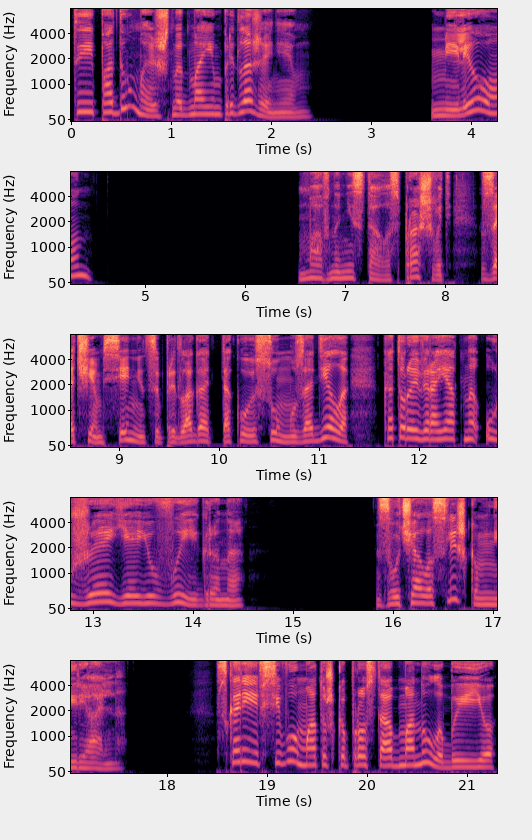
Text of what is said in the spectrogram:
Ты подумаешь над моим предложением? Миллион. Мавна не стала спрашивать, зачем Сеннице предлагать такую сумму за дело, которое, вероятно, уже ею выиграно. Звучало слишком нереально. Скорее всего, матушка просто обманула бы ее,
